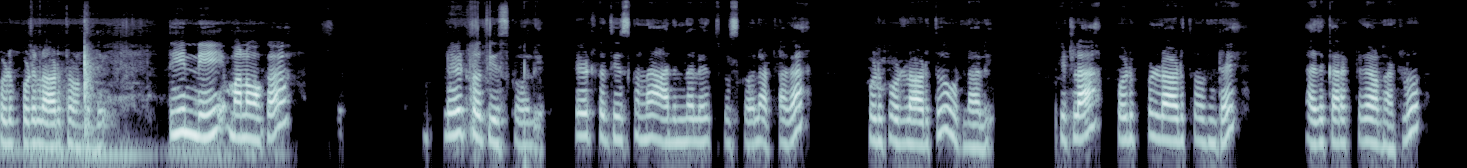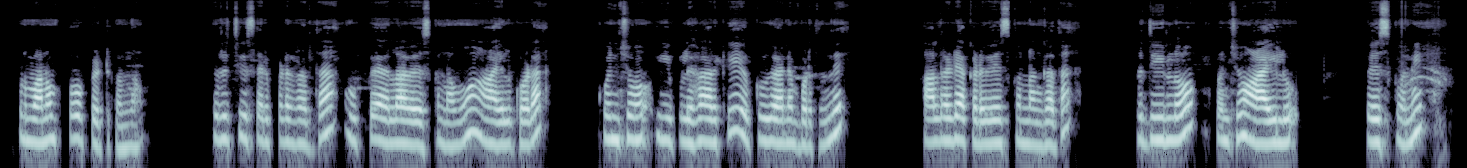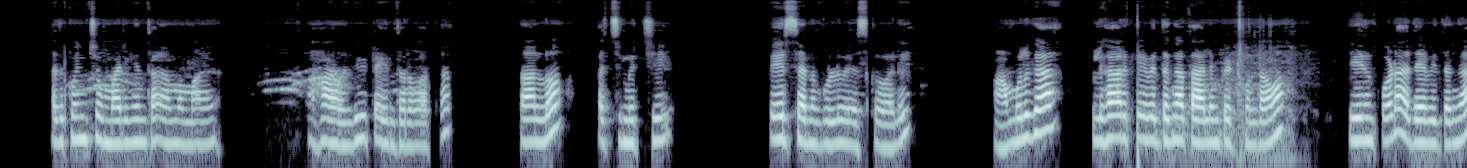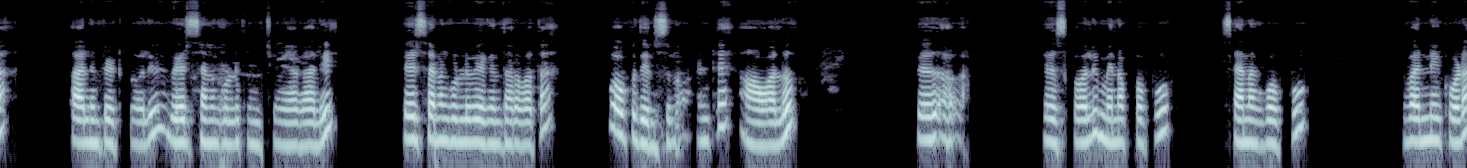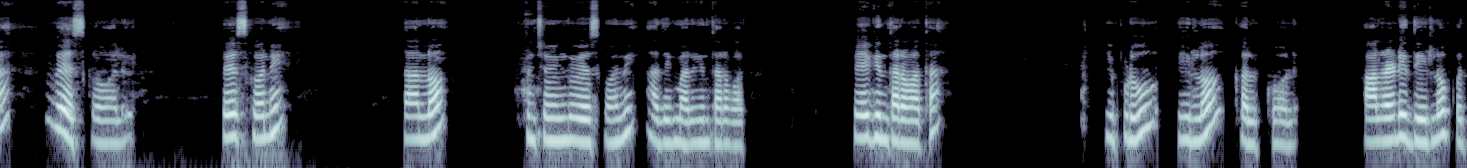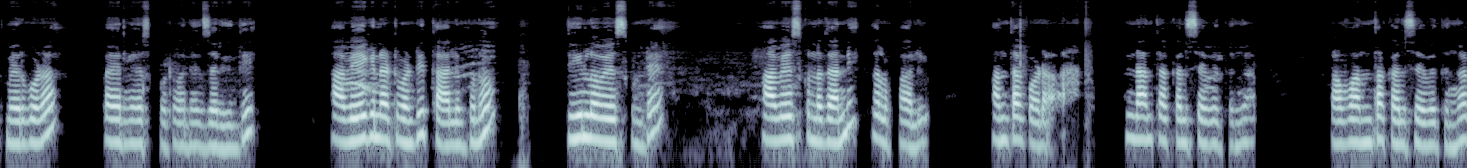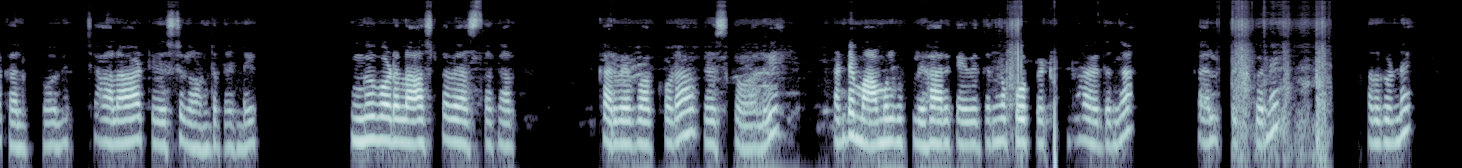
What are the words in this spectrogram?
పొడిపొడిలాడుతూ ఉంటుంది. దీన్ని మనం ఒక ప్లేట్లో తీసుకోవాలి. ప్లేట్లో తీసుకున్న ఆరిందో లేదో చూసుకోవాలి. అట్లాగా పొడి పొడిలాడుతూ ఉండాలి. ఇట్లా పొడి పొడిలాడుతూ ఉంటే అది కరెక్ట్గా ఉన్నట్లు ఇప్పుడు మనం పోపు పెట్టుకుందాం. రుచికి సరిపడినంత ఉప్పు ఎలా వేసుకున్నామో ఆయిల్ కూడా కొంచెం ఈ పులిహోరకి ఎక్కువగానే పడుతుంది. ఆల్రెడీ అక్కడ వేసుకున్నాం కదా ఇప్పుడు దీనిలో కొంచెం ఆయిల్ వేసుకొని అది కొంచెం మరిగిన హీట్ అయిన తర్వాత దానిలో పచ్చిమిర్చి పేరుశనగుళ్ళు వేసుకోవాలి. మామూలుగా పులిహోరకి ఏ విధంగా తాలింపు పెట్టుకుంటామో దీనికి కూడా అదే విధంగా తాలింపు పెట్టుకోవాలి. వేరుశనగ గుళ్ళు కొంచెం వేగాలి. వేరుశనగ గుళ్ళు వేగిన తర్వాత పోపు దినుసులు అంటే ఆవాలు వేసుకోవాలి. మినప్పప్పు శనగపప్పు ఇవన్నీ కూడా వేసుకోవాలి. వేసుకొని దానిలో కొంచెం ఇంగు వేసుకొని అది మరిగిన తర్వాత వేగిన తర్వాత ఇప్పుడు దీనిలో కలుపుకోవాలి. ఆల్రెడీ దీనిలో కొత్తిమీర కూడా పైన వేసుకోవటం అనేది జరిగింది. ఆ వేగినటువంటి తాలింపును దీనిలో వేసుకుంటే ఆ వేసుకున్న దాన్ని కలపాలి. అంతా కూడా అంతా కలిసే విధంగా రవ్వ అంతా కలిసే విధంగా కలుపుకోవాలి. చాలా టేస్ట్గా ఉంటుందండి. ఇంగు కూడా లాస్ట్లో వేస్తాం కదా కరివేపాకు కూడా వేసుకోవాలి. అంటే మామూలుగా పులిహోరకి ఏ విధంగా పోపు పెట్టుకుంటాం ఆ విధంగా కలిపి పెట్టుకొని అదిగోండి.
